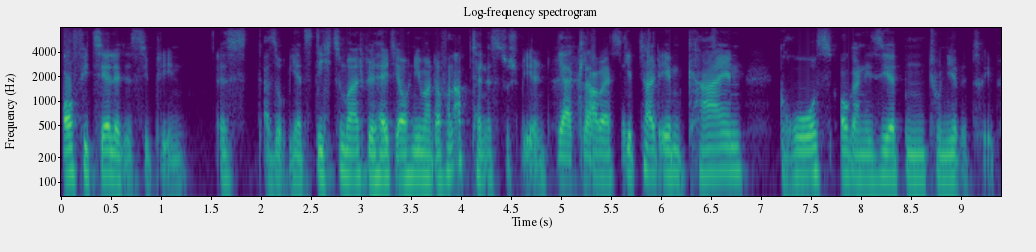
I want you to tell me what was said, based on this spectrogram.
offizielle Disziplin. Ist, also jetzt dich zum Beispiel hält ja auch niemand davon ab, Tennis zu spielen. Ja, klar. Aber es gibt halt eben keinen groß organisierten Turnierbetrieb.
